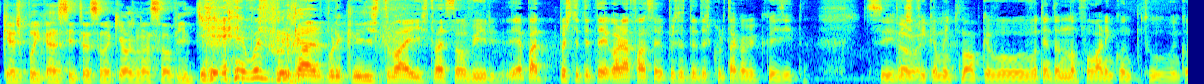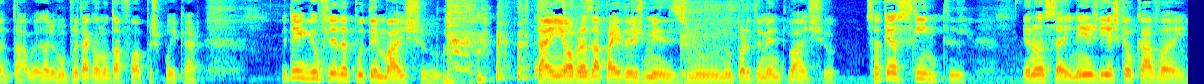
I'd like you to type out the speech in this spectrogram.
Quer explicar a situação aqui aos nossos ouvintes? Eu vou explicar porque isto vai, isto vai só ouvir. É pá, depois tu tentas, agora a falar sério, depois tu tentas cortar qualquer coisita. Se Tá fica muito mal, porque eu vou, eu vou tentando não falar enquanto tu enquanto tá. Mas olha, eu vou aproveitar que ele não está a falar para explicar. Eu tenho aqui um filho da puta em baixo que está em obras há pá aí dois meses no, no apartamento de baixo. Só que é o seguinte, eu não sei nem os dias que ele cá vem,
